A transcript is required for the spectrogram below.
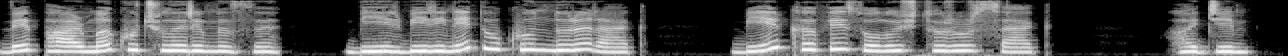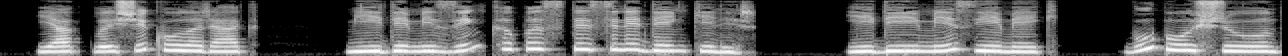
ve parmak uçlarımızı birbirine dokundurarak bir kafes oluşturursak hacim yaklaşık olarak midemizin kapasitesine denk gelir. Yediğimiz yemek bu boşluğun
